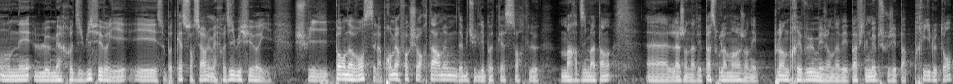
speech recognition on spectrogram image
On est le mercredi 8 février et ce podcast sortira le mercredi 8 février. Je suis pas en avance, c'est la première fois que je suis en retard même. D'habitude, les podcasts sortent le mardi matin. Euh, là, j'en avais pas sous la main, j'en ai plein de prévus, mais j'en avais pas filmé parce que j'ai pas pris le temps.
